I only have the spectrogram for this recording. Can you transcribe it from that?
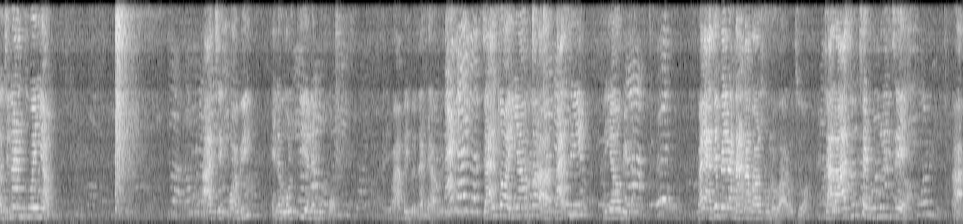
અજનાન, તું અહીંયા આ છે કોબી. એને ઓળખી અને મૂકો. અરે વાહ, ભાઈ, બધાને આવડે. ચાલ તો, અહીંયા આવ તો અહીંયા આવો બેટા. આજે પેલા નાના બાળકોનો વારો છે. ચાલો, આ શું છે? ડુંગળી છે. હા,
